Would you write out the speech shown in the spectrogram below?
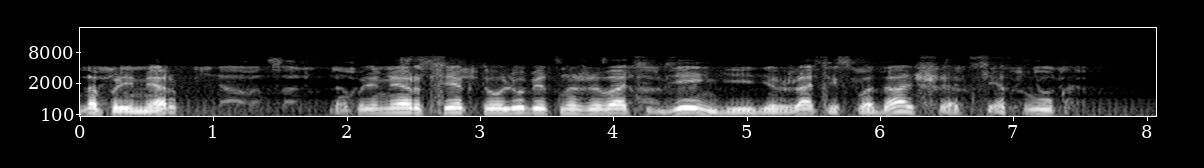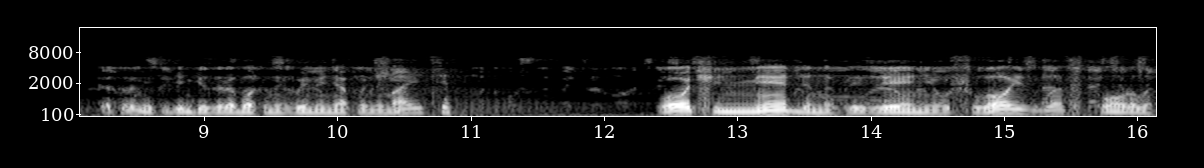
Например? Например, те, кто любит наживать деньги и держать их подальше от тех рук, которыми эти деньги заработаны, вы меня понимаете? Очень медленно презрение ушло из глаз Форла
